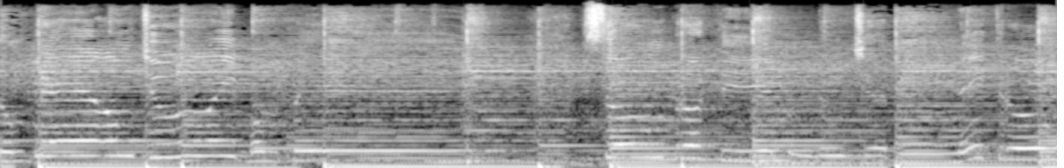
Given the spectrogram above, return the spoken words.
សូមព្រះអង្គជួយបំពេសូមប្រទានដួងចិត្តនៃទ្រង់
